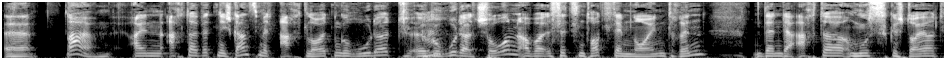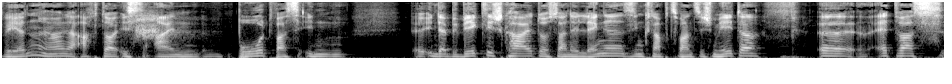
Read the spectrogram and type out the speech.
Äh, naja, ein Achter wird nicht ganz mit acht Leuten gerudert, äh, gerudert schon, aber es sitzen trotzdem neun drin, denn der Achter muss gesteuert werden. Ja, der Achter ist ein Boot, was in äh, in der Beweglichkeit durch seine Länge sind knapp 20 Meter äh, etwas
